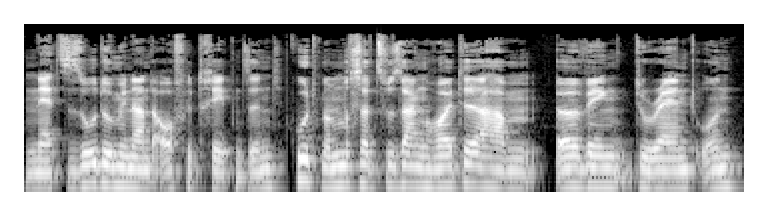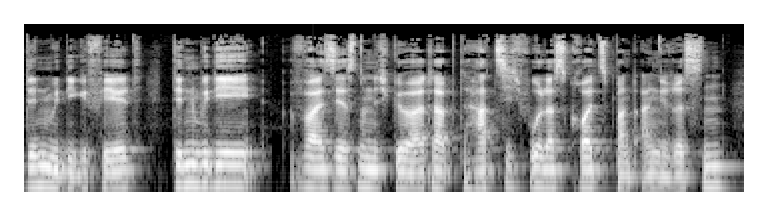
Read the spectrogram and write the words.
Nets so dominant aufgetreten sind. Gut, man muss dazu sagen, heute haben Irving, Durant und Dinwiddie gefehlt. Dinwiddie, falls ihr es noch nicht gehört habt, hat sich wohl das Kreuzband angerissen.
